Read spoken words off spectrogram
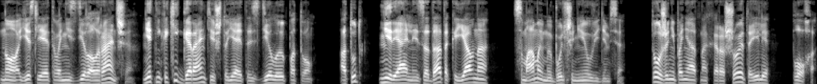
Но если я этого не сделал раньше, нет никаких гарантий, что я это сделаю потом. А тут нереальный задаток, и явно с мамой мы больше не увидимся. Тоже непонятно, хорошо это или плохо.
